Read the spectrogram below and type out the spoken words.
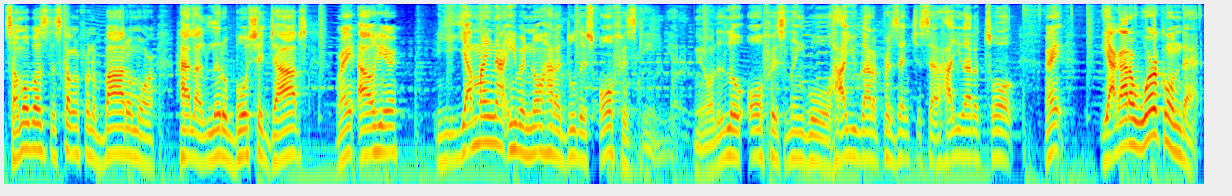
Some of us that's coming from the bottom or had like little bullshit jobs, right, out here, y'all might not even know how to do this office game yet. You know, this little office lingo, how you gotta present yourself, how you gotta talk, right? Y'all gotta work on that.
